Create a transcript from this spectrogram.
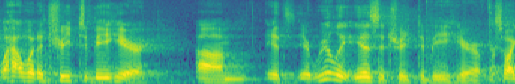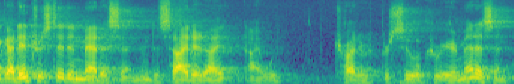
Wow, what a treat to be here. Um, it, it really is a treat to be here. So I got interested in medicine and decided I, I would try to pursue a career in medicine.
